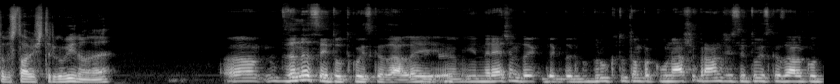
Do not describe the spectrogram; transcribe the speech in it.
da postaviš trgovino. Uh, za nas se je to tako izkazalo. Ne rečem, da je drug tudi, ampak v naši branži se je to izkazalo kot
